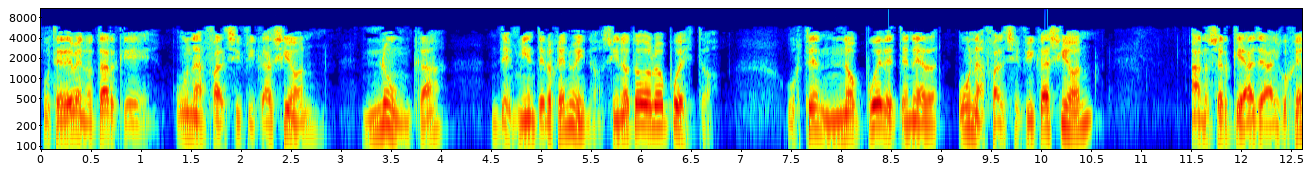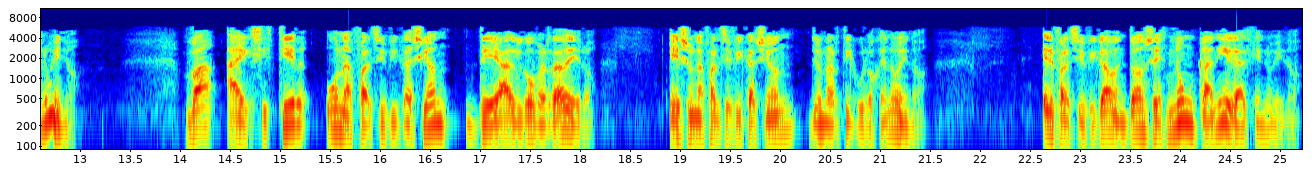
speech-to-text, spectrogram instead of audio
Usted debe notar que una falsificación nunca desmiente lo genuino, sino todo lo opuesto. Usted no puede tener una falsificación a no ser que haya algo genuino. Va a existir una falsificación de algo verdadero es una falsificación de un artículo genuino. El falsificado entonces nunca niega el genuino,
